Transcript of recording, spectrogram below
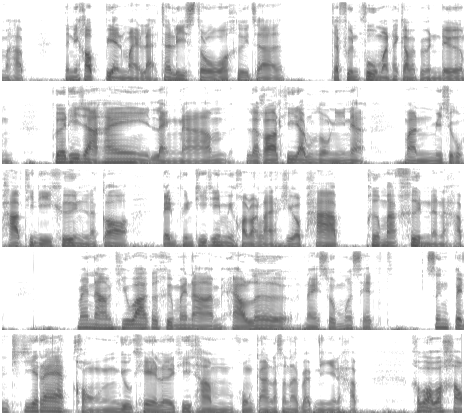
ำครับตอนนี้เขาเปลี่ยนใหม่แล้วจะรีสโตรก็คือจะจะฟื้นฟูมันให้กลับมาเป็นเหมือนเดิม เพื่อที่จะให้แหล่งน้ำแล้วก็ที่รับรู้ตรงนี้เนี่ยมันมีสุขภาพที่ดีขึ้น แล้วก็เป็นพื้นที่ที่มีความหลากหลายทางชีวภาพเพิ่มมากขึ้นนะครับ แม่น้ำที่ว่าก็คือแม่น้ำแอลเลอร์ในโซเมอร์เซตซึ่งเป็นที่แรกของ UK เลยที่ทำโครงการลักษณะแบบนี้นะครับ เขาบอกว่าเขา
